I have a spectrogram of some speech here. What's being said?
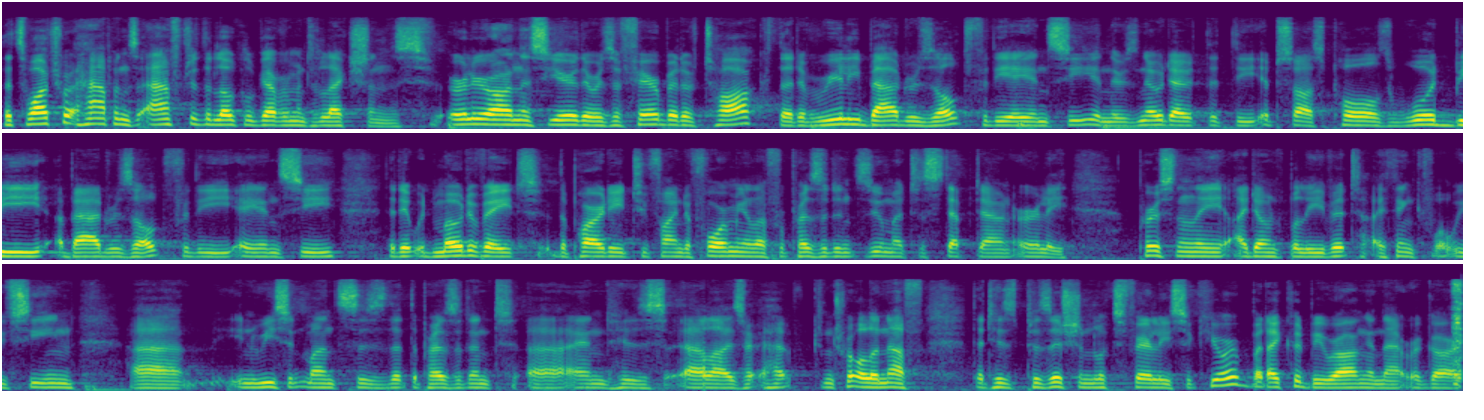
Let's watch what happens after the local government elections. Earlier on this year, there was a fair bit of talk that a really bad result for the ANC, and there's no doubt that the Ipsos polls would be a bad result for the ANC, that it would motivate the party to find a formula for President Zuma to step down early. Personally, I don't believe it. I think what we've seen uh, in recent months is that the president uh, and his allies are, have control enough that his position looks fairly secure, but I could be wrong in that regard.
